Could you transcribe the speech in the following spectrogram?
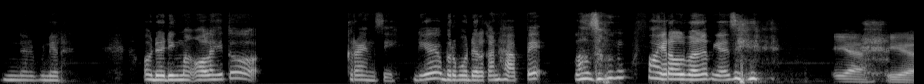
Bener-bener. Oh, Dading Mang Oleh itu keren sih. Dia bermodalkan HP langsung viral banget gak sih? Iya, iya.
